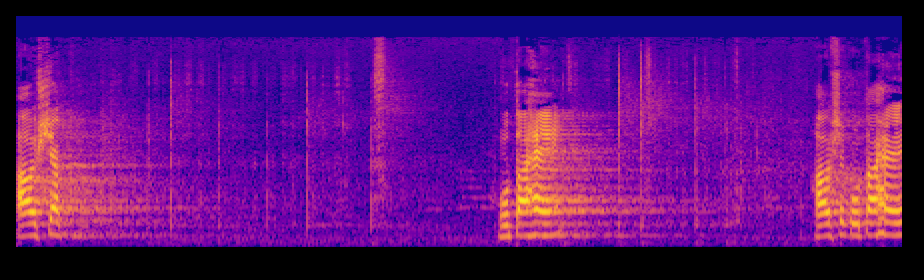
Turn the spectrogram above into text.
आवश्यक होता है। आवश्यक होता है।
